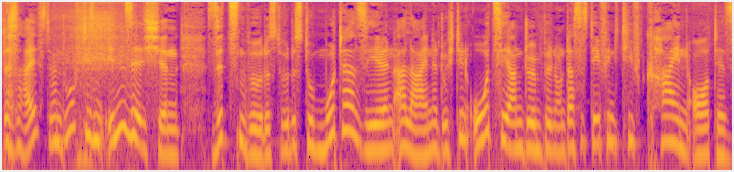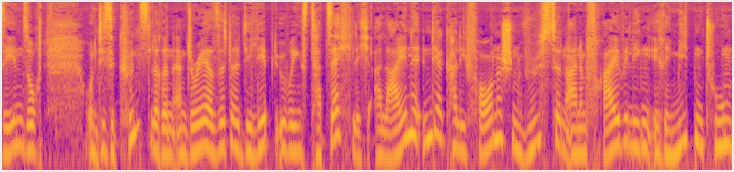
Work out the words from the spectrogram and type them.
Das heißt, wenn du auf diesem Inselchen sitzen würdest, würdest du Mutterseelen alleine durch den Ozean dümpeln und das ist definitiv kein Ort der Sehnsucht. Und diese Künstlerin Andrea Sittel, die lebt übrigens tatsächlich alleine in der kalifornischen Wüste in einem freiwilligen Eremitentum.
